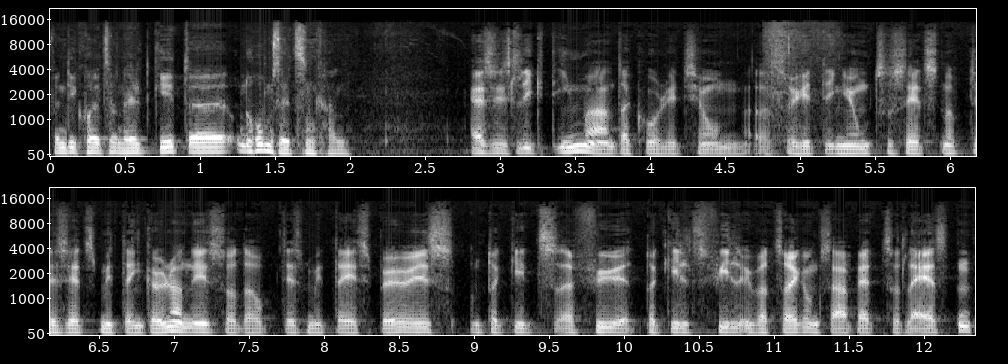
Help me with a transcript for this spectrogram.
wenn die Koalition hält, geht, äh, noch umsetzen kann? Also es liegt immer an der Koalition, äh, solche Dinge umzusetzen, ob das jetzt mit den Grünen ist oder ob das mit der SPÖ ist. Und da, gibt's äh, viel, da gilt es viel Überzeugungsarbeit zu leisten.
